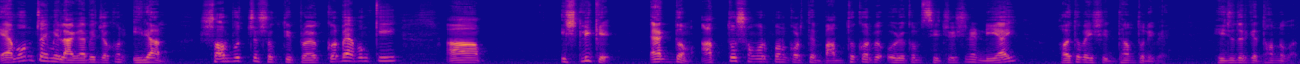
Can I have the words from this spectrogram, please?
এমন টাইমে লাগাবে যখন ইরান সর্বোচ্চ শক্তি প্রয়োগ করবে এবং কি ইসলিকে একদম আত্মসমর্পণ করতে বাধ্য করবে ওইরকম সিচুয়েশনে নিয়েই হয়তোবা এই সিদ্ধান্ত নিবে। হিজুদেরকে ধন্যবাদ।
